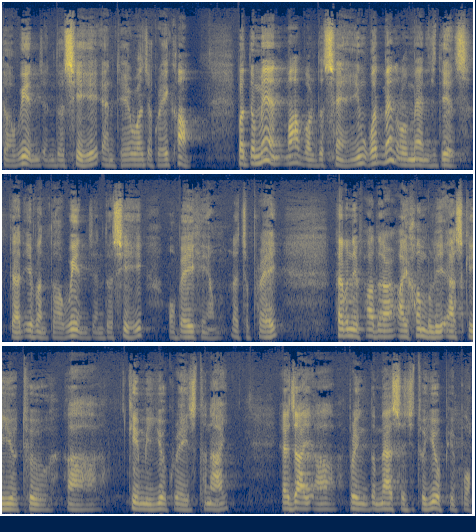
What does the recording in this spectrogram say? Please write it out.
the wind and the sea, and there was a great calm. But the men marveled, saying, What manner of man is this, that even the winds and the sea obey him? Let's pray. Heavenly Father, I humbly ask you to uh, give me your grace tonight as I uh, bring the message to you people.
